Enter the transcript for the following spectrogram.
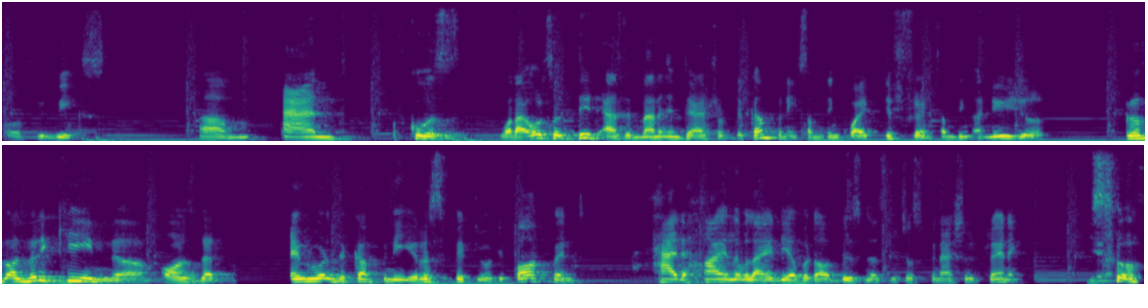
for a few weeks. Um, and of course, what I also did as the managing director of the company, something quite different, something unusual, because I was very keen uh, was that everyone in the company, irrespective of department, had a high level idea about our business, which was financial training. Yeah. So,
